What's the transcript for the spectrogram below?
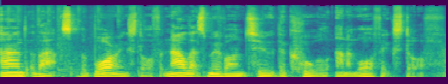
And that's the boring stuff. Now let's move on to the cool anamorphic stuff.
